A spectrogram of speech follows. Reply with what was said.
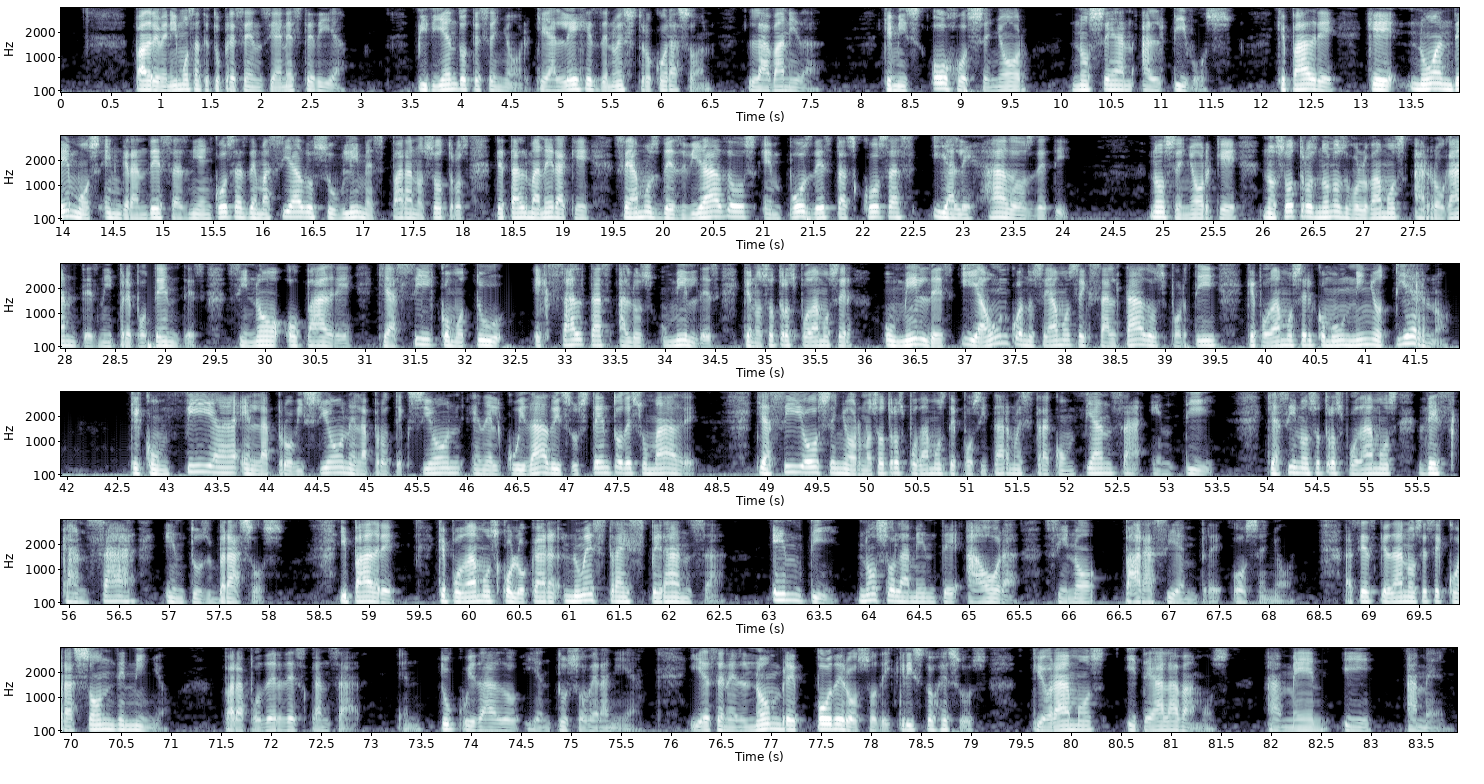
Padre, venimos ante tu presencia en este día, pidiéndote, Señor, que alejes de nuestro corazón la vanidad, que mis ojos, Señor, no sean altivos, que Padre, que no andemos en grandezas ni en cosas demasiado sublimes para nosotros, de tal manera que seamos desviados en pos de estas cosas y alejados de ti. No, Señor, que nosotros no nos volvamos arrogantes ni prepotentes, sino, oh Padre, que así como tú exaltas a los humildes, que nosotros podamos ser humildes y aun cuando seamos exaltados por ti, que podamos ser como un niño tierno, que confía en la provisión, en la protección, en el cuidado y sustento de su madre. Que así, oh Señor, nosotros podamos depositar nuestra confianza en ti. Que así nosotros podamos descansar en tus brazos. Y Padre, que podamos colocar nuestra esperanza en ti, no solamente ahora, sino para siempre, oh Señor. Así es que danos ese corazón de niño para poder descansar en tu cuidado y en tu soberanía. Y es en el nombre poderoso de Cristo Jesús que oramos y te alabamos. Amén y amén.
